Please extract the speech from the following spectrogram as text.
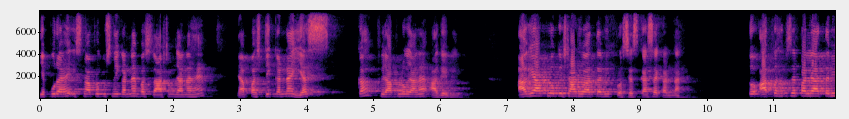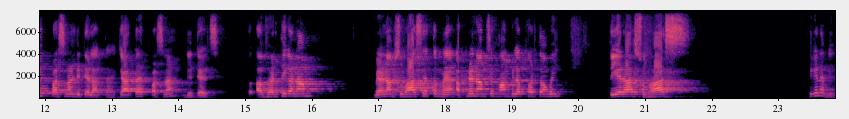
ये पूरा है, इसमें आप लोग कुछ नहीं करना है, बस लास्ट में जाना है। यहाँ पास टिक करना है यस का, फिर आप लोग जाना है आगे भी। आगे आप लोग स्टार्ट हो जाता है अभी प्रोसेस कैसे करना है? तो आपको सबसे पहले आता है भी पर्सनल डिटेल आता है। क्या आता है? पर्सनल डिटेल्स तो अभ्यर्थी का नाम मेरा नाम सुभाष है तो मैं अपने नाम से फॉर्म फिलअप करता हूँ भाई। तो ये रहा सुभाष। ठीक है ना भाई?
